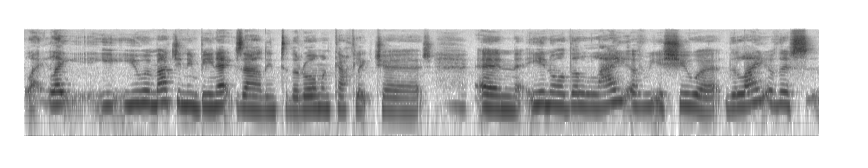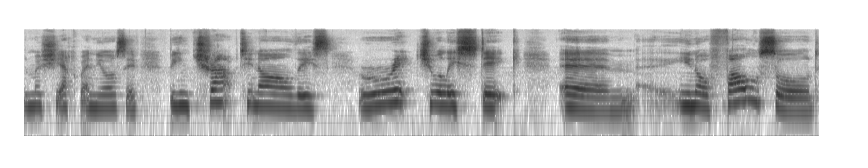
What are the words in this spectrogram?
like like you, imagine him being exiled into the Roman Catholic Church, and you know the light of Yeshua, the light of this Mashiach ben Yosef, being trapped in all this ritualistic, um, you know, falsehood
